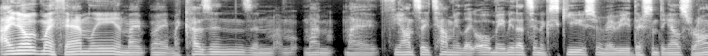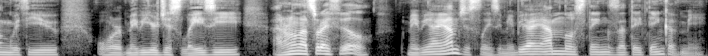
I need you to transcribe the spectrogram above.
I know my family and my, my, my cousins and my, my, my fiance tell me like, oh, maybe that's an excuse or maybe there's something else wrong with you or maybe you're just lazy. I don't know. That's what I feel. Maybe I am just lazy. Maybe I am those things that they think of me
